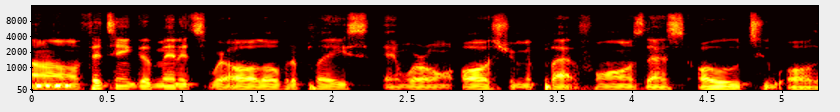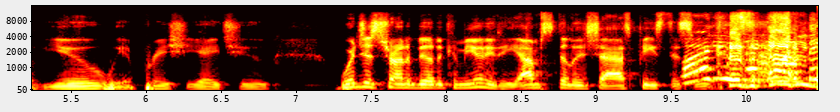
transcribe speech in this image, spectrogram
Um, 15 good minutes. We're all over the place, and we're on all streaming platforms. That's owed to all of you. We appreciate you. We're just trying to build a community. I'm still in Shy's piece this Why are week. you 'cause taking I'm my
